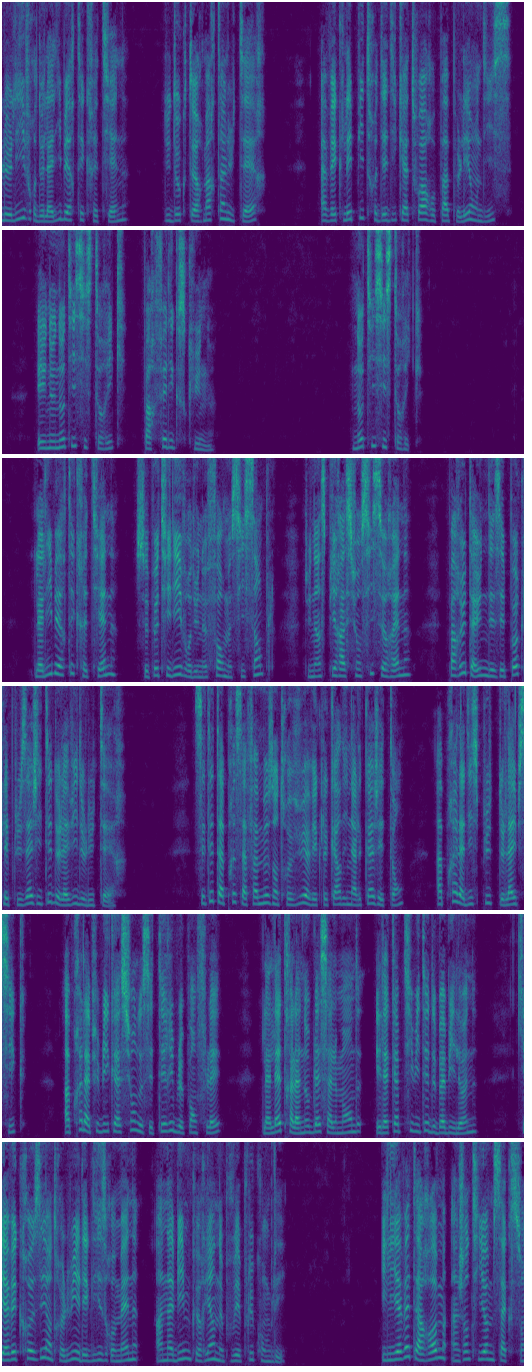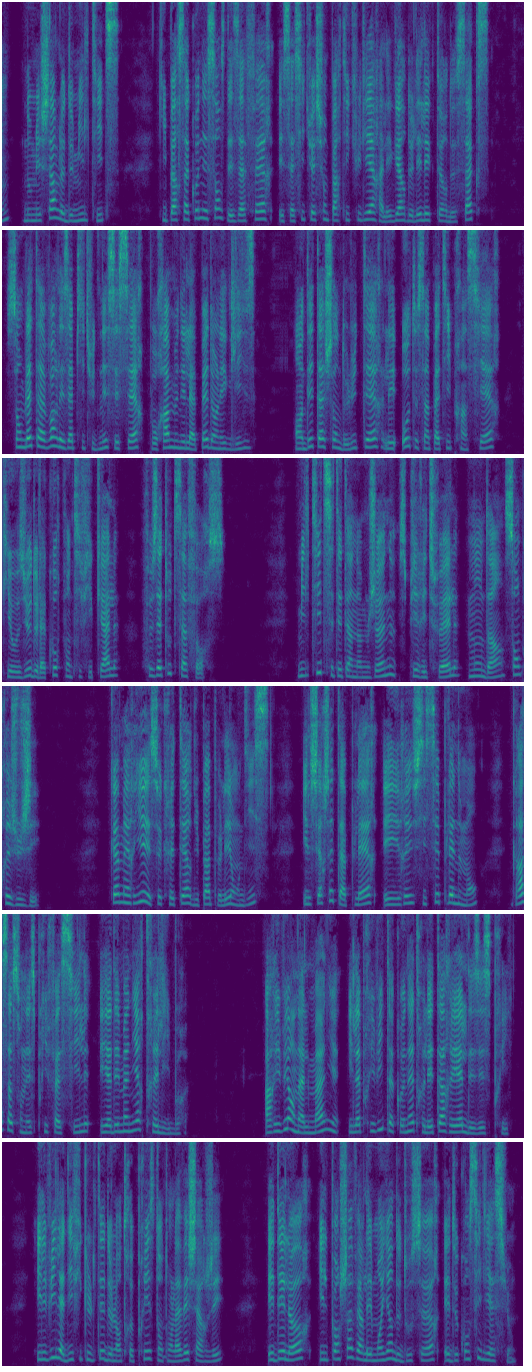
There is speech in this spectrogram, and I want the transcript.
Le livre de la liberté chrétienne du docteur Martin Luther, avec l'épître dédicatoire au pape Léon X et une notice historique par Félix Kuhn. Notice historique La liberté chrétienne, ce petit livre d'une forme si simple, d'une inspiration si sereine, parut à une des époques les plus agitées de la vie de Luther. C'était après sa fameuse entrevue avec le cardinal Cajetan, après la dispute de Leipzig, après la publication de ces terribles pamphlets, la lettre à la noblesse allemande et la captivité de Babylone, qui avaient creusé entre lui et l'Église romaine un abîme que rien ne pouvait plus combler. Il y avait à Rome un gentilhomme saxon, nommé Charles de Miltitz, qui par sa connaissance des affaires et sa situation particulière à l'égard de l'électeur de Saxe, semblait avoir les aptitudes nécessaires pour ramener la paix dans l'Église en détachant de Luther les hautes sympathies princières qui, aux yeux de la cour pontificale, faisaient toute sa force. Miltitz était un homme jeune, spirituel, mondain, sans préjugés. Camérier et secrétaire du pape Léon X, il cherchait à plaire et y réussissait pleinement grâce à son esprit facile et à des manières très libres. Arrivé en Allemagne, il apprit vite à connaître l'état réel des esprits il vit la difficulté de l'entreprise dont on l'avait chargé, et dès lors il pencha vers les moyens de douceur et de conciliation.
